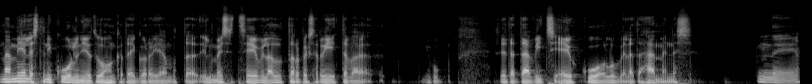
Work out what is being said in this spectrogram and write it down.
mä mielestäni kuulin jo tuohon kategoriaan, mutta ilmeisesti se ei ole vielä ollut tarpeeksi riittävä, niin kuin, se, että tämä vitsi ei ole kuollut vielä tähän mennessä. Niin.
